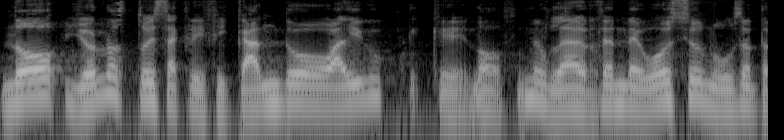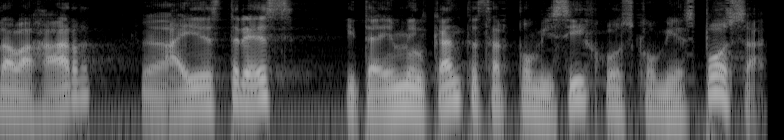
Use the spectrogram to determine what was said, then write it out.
no, yo no estoy sacrificando algo que no, me gusta Claro. hacer negocios, me gusta trabajar, Claro. hay estrés y también me encanta estar con mis hijos, con mi esposa.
